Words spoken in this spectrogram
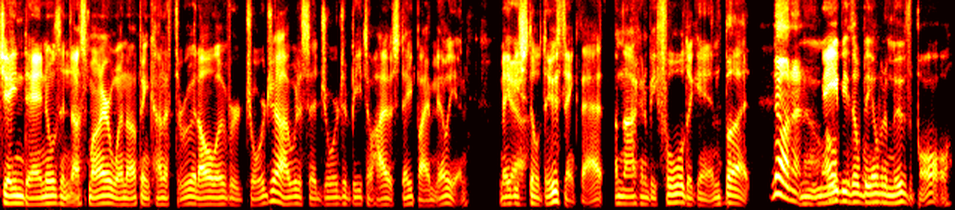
Jayden Daniels and Nussmeier went up and kind of threw it all over Georgia, I would have said Georgia beats Ohio State by a million. Maybe Yeah. still do think that. I'm not going to be fooled again, but No, no, no. maybe they'll be able to move the ball.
